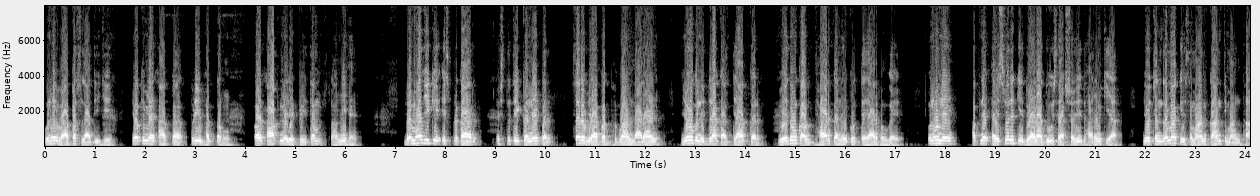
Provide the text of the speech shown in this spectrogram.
उन्हें वापस ला दीजिए, क्योंकि मैं आपका प्रिय भक्त हूँ और आप मेरे प्रीतम स्वामी हैं। ब्रह्मा जी के इस प्रकार स्तुति करने पर सर्वव्यापक भगवान नारायण योग निद्रा का त्याग कर वेदों का उद्धार करने को तैयार हो गए। उन्होंने अपने ऐश्वर्य के द्वारा दूसरा शरीर धारण किया, जो चंद्रमा के समान कांतिमान था।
